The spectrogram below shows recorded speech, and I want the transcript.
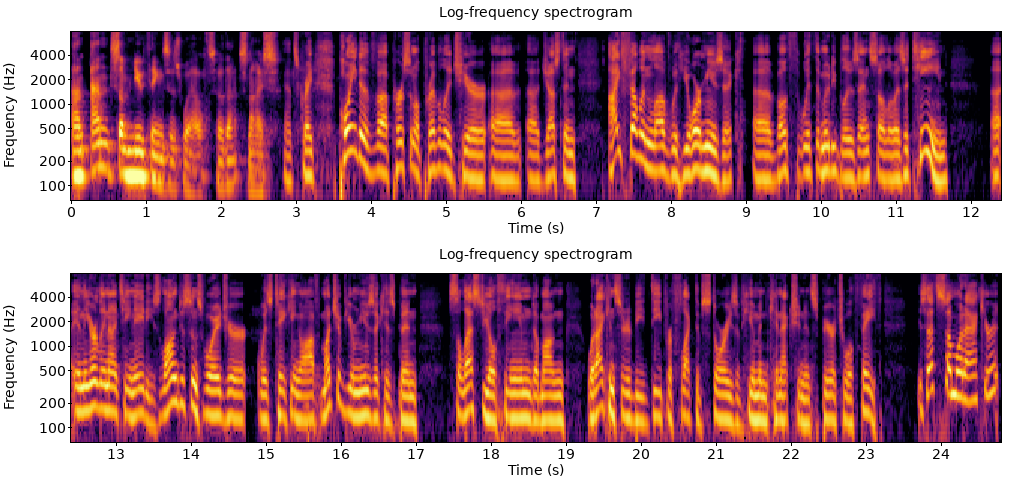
and and some new things as well. So that's nice. That's great. Point of uh, personal privilege here, uh, uh, Justin. I fell in love with your music, uh, both with the Moody Blues and solo, as a teen. Uh, in the early 1980s, Long Distance Voyager was taking off. Much of your music has been celestial themed among what I consider to be deep reflective stories of human connection and spiritual faith. Is that somewhat accurate?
